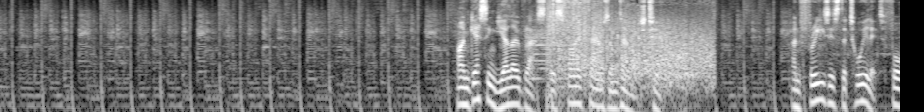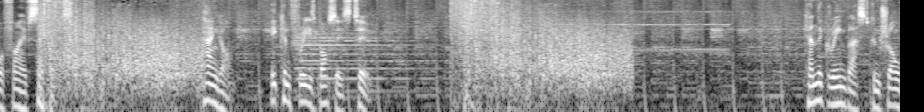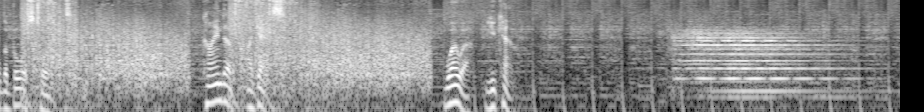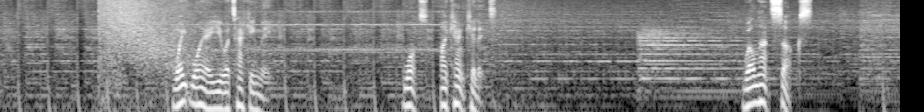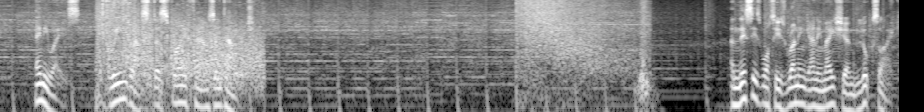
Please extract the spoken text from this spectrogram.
I'm guessing Yellow Blast does 5000 damage too. And freezes the toilet for 5 seconds. Hang on, it can freeze bosses too. Can the Green Blast control the boss toilet? Kind of, I guess. Woa, you can. Wait, why are you attacking me? What? I can't kill it. Well, that sucks. Anyways, Green Blast does 5000 damage. And this is what his running animation looks like.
